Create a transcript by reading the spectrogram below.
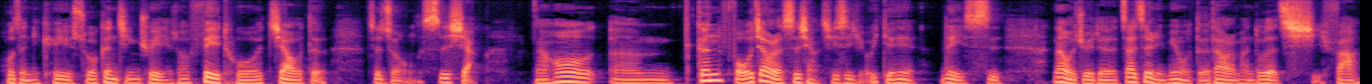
或者你可以说更精确一点说吠陀教的这种思想，然后嗯，跟佛教的思想其实有一点点类似。那我觉得在这里面我得到了蛮多的启发。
